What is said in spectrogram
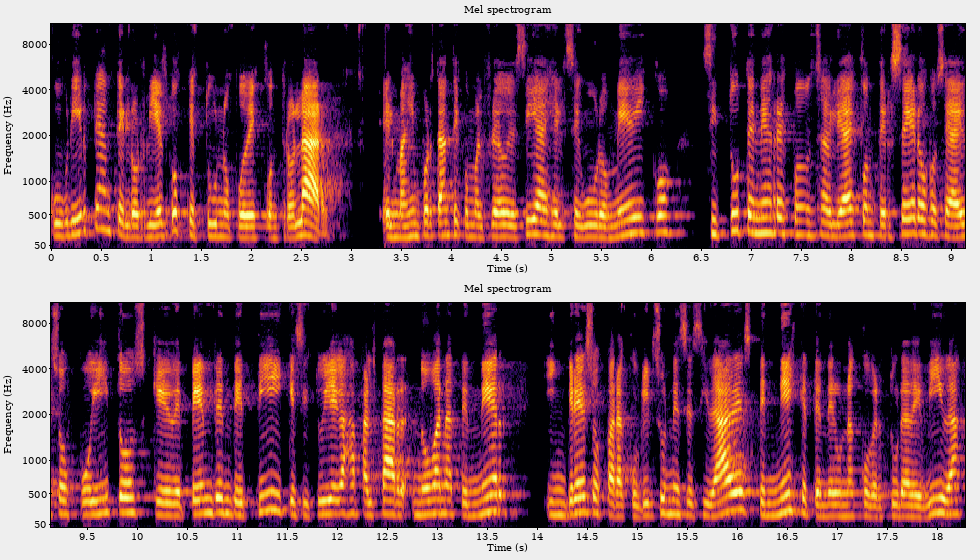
cubrirte ante los riesgos que tú no puedes controlar. El más importante, como Alfredo decía, es el seguro médico. Si tú tenés responsabilidades con terceros, o sea, esos pollitos que dependen de ti, que si tú llegas a faltar no van a tener ingresos para cubrir sus necesidades, tenés que tener una cobertura de vida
